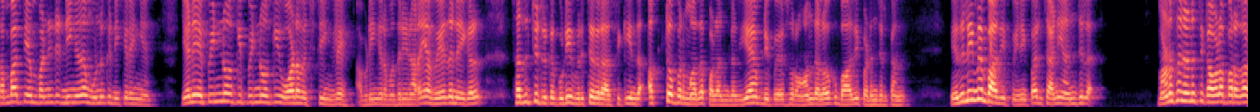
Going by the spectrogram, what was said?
சம்பாத்தியம் பண்ணிவிட்டு நீங்கள் தான் முன்னுக்கு நிற்கிறீங்க என்னைய பின்னோக்கி பின்னோக்கி ஓட வச்சிட்டிங்களே அப்படிங்கிற மாதிரி நிறையா வேதனைகள் சதிச்சுட்டு இருக்கக்கூடிய விருச்சக ராசிக்கு இந்த அக்டோபர் மாத பலன்கள். ஏன் இப்படி பேசுகிறோம் அந்த அளவுக்கு பாதிப்பு அடைஞ்சிருக்காங்க. எதுலேயுமே பாதிப்பு. இன்னைக்கு பாரு சனி அஞ்சில். மனசை நினச்சி கவலைப்படுறதா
